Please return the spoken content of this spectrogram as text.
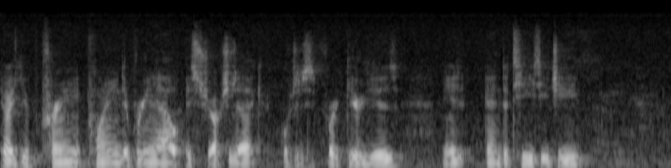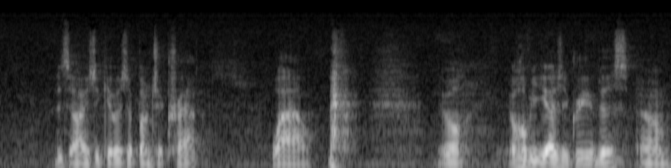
like you're planning, planning to bring out a structure deck, which is for gear use, and, and the TCG decides to give us a bunch of crap. Wow. well, I hope you guys agree with this, um,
